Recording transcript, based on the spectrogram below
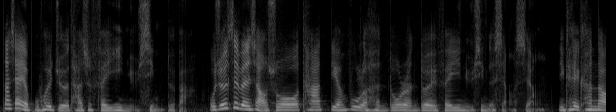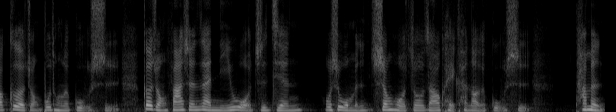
大家也不会觉得她是非裔女性，对吧？我觉得这本小说它颠覆了很多人对非裔女性的想象。你可以看到各种不同的故事，各种发生在你我之间，或是我们生活周遭可以看到的故事，他们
